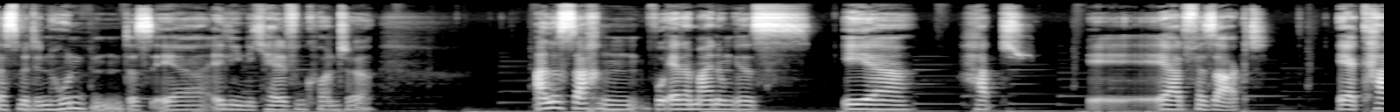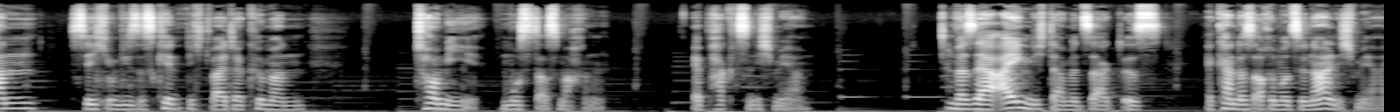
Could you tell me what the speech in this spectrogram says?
das mit den Hunden, dass er Ellie nicht helfen konnte. Alles Sachen, wo er der Meinung ist, er hat, er hat versagt. Er kann sich um dieses Kind nicht weiter kümmern. Tommy muss das machen. Er packt es nicht mehr. Was er eigentlich damit sagt, ist, er kann das auch emotional nicht mehr.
